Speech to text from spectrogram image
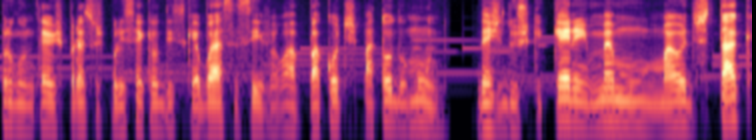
perguntei os preços, por isso é que eu disse que é bem acessível. Há pacotes para todo mundo, desde os que querem mesmo maior destaque,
